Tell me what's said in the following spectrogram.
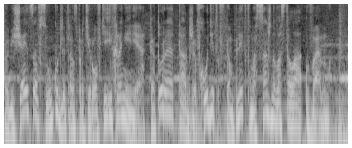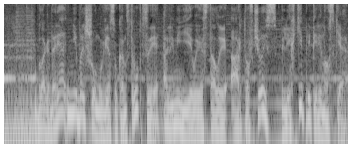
помещается в сумку для транспортировки и хранения, которая также входит в комплект массажного стола Van. Благодаря небольшому весу конструкции алюминиевые столы Art of Choice легки при переноске.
